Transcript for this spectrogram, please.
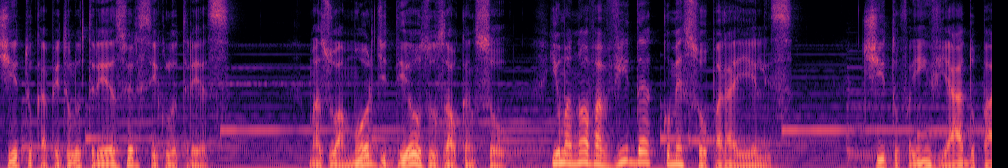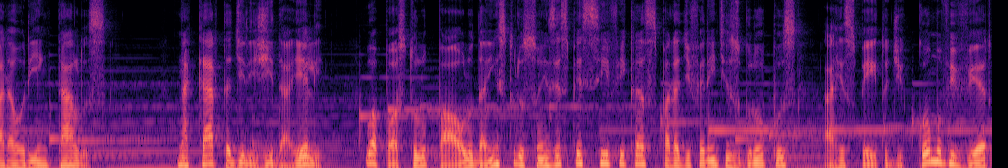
Tito capítulo 3, versículo 3. Mas o amor de Deus os alcançou e uma nova vida começou para eles. Tito foi enviado para orientá-los. Na carta dirigida a ele, o apóstolo Paulo dá instruções específicas para diferentes grupos a respeito de como viver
